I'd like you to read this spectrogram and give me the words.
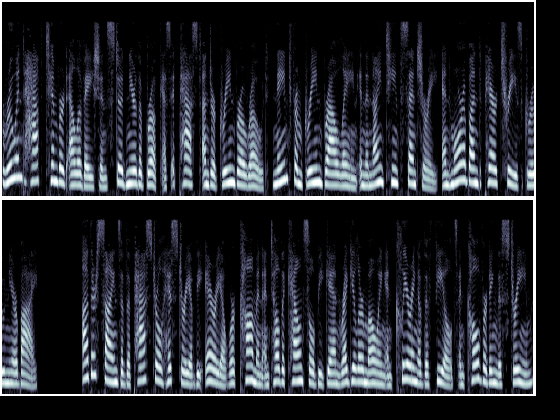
Ruined half-timbered elevations stood near the brook as it passed under Greenbrow Road named from Greenbrow Lane in the 19th century and moribund pear trees grew nearby. Other signs of the pastoral history of the area were common until the council began regular mowing and clearing of the fields and culverting the stream.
